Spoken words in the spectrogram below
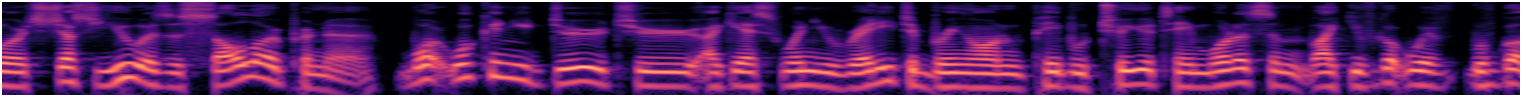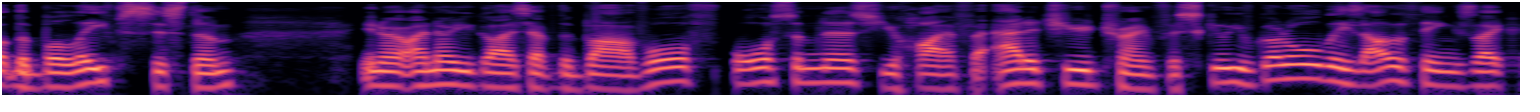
or it's just you as a solopreneur? What what can you do to, I guess, when you're ready to bring on people to your team? What are some like you've got we've we've got the belief system. you know, I know you guys have the bar of aw- awesomeness, you hire for attitude, train for skill. You've got all these other things. Like,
